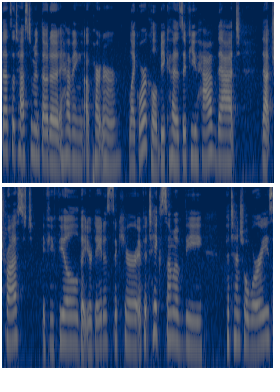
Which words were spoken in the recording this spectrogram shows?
that's a testament though to having a partner like Oracle because if you have that that trust, if you feel that your data is secure, if it takes some of the potential worries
